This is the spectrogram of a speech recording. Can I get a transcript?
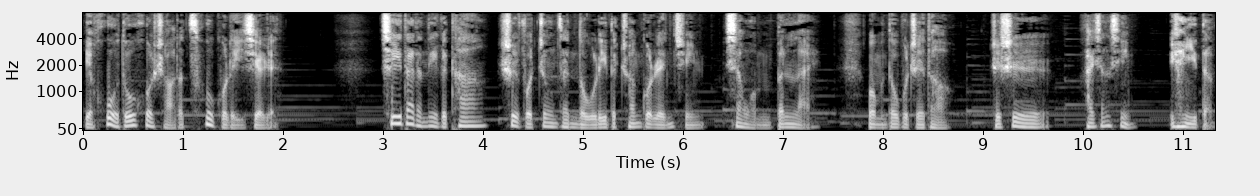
也或多或少的错过了一些人。期待的那个他是否正在努力的穿过人群向我们奔来，我们都不知道，只是还相信，愿意等。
